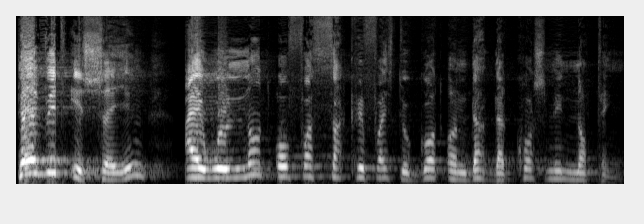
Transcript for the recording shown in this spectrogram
David is saying, I will not offer sacrifice to God on that that cost me nothing.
